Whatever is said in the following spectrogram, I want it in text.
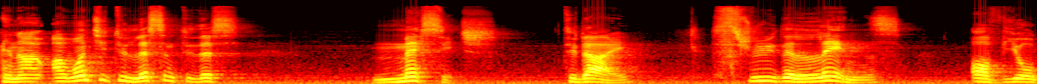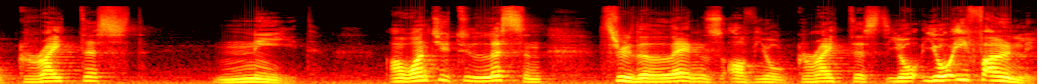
and I, I want you to listen to this message today through the lens of your greatest need. I want you to listen through the lens of your greatest, your, your if only,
